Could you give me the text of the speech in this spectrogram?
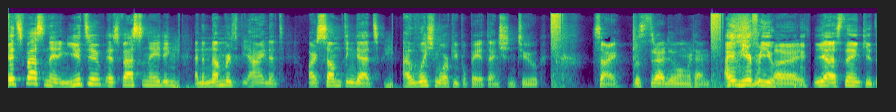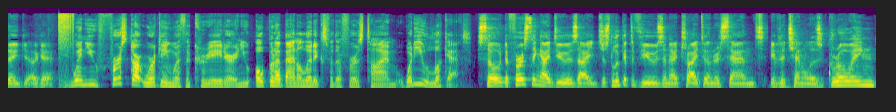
It's fascinating. YouTube is fascinating, and the numbers behind it are something that I wish more people pay attention to. Sorry, let's try to do it one more time. I am here for you. All right. Yes, thank you, thank you. Okay. When you first start working with a creator and you open up analytics for the first time, what do you look at? So the first thing I do is I just look at the views and I try to understand if the channel is growing,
